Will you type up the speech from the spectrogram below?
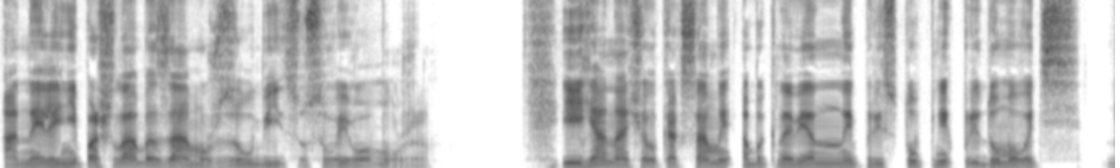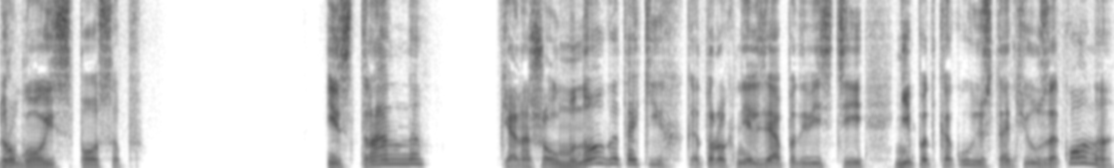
Анели не пошла бы замуж за убийцу своего мужа. И я начал, как самый обыкновенный преступник, придумывать другой способ. И странно, я нашел много таких, которых нельзя подвести ни под какую статью закона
